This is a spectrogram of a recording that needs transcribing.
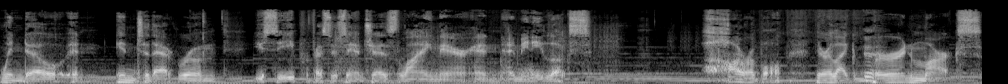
window and into that room you see professor sanchez lying there and i mean he looks horrible there are like burn marks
